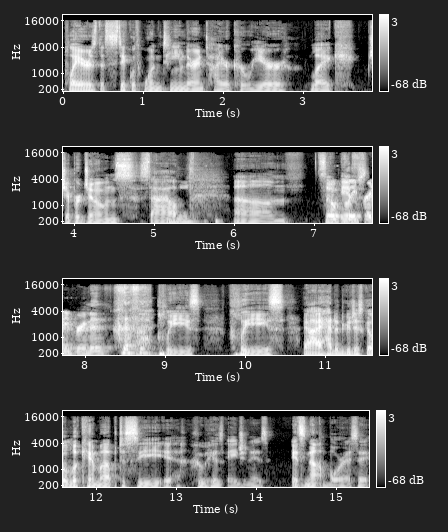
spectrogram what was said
players that stick with one team their entire career, like Chipper Jones style. Mhm. Um, so Hopefully if- Freddie Freeman. oh, please, please. Yeah, I had to just go look him up to see who his agent is. It's not Boras. It,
